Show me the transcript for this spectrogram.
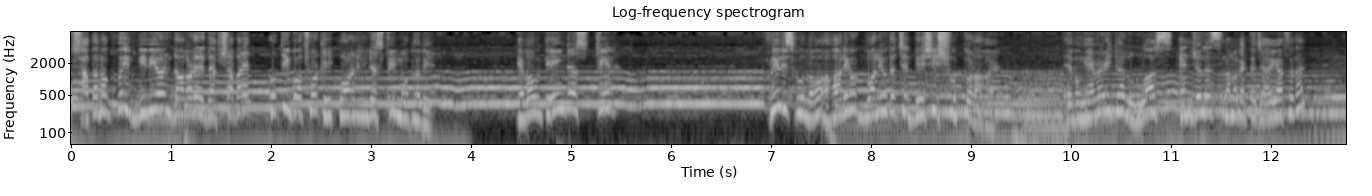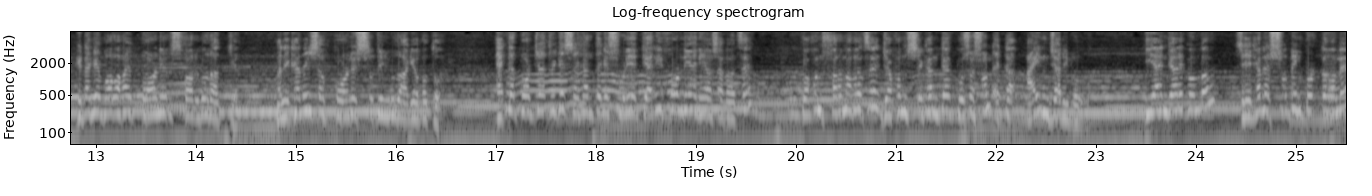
সাতানব্বই বিলিয়ন ডলারের ব্যবসা প্রতি বছর এই পর্ন ইন্ডাস্ট্রির মধ্য দিয়ে। এবং এই ইন্ডাস্ট্রির হলিউড বলিউডের চেয়ে বেশি শুট করা হয়। এবং আমেরিকার লস অ্যাঞ্জেলেস নামক একটা জায়গা আছে না, এটাকে বলা হয় পর্নের স্বর্গরাজ্য। মানে এখানেই সব পর্নের শুটিংগুলো আগে হতো। একটা পর্যায় থেকে সেখান থেকে সরিয়ে ক্যালিফোর্নিয়া নিয়ে আসা হয়েছে কখন সরানো হয়েছে, যখন সেখানকার প্রশাসন একটা আইন জারি করল। করল যে এখানে শুটিং করতে হবে,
